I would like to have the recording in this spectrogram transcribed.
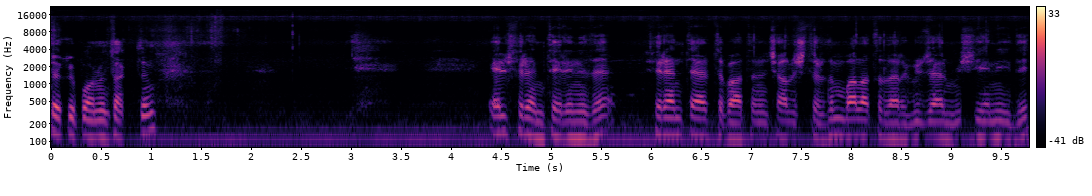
söküp onu taktım. El fren telini de fren tertibatını çalıştırdım. Balataları güzelmiş, yeniydi.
